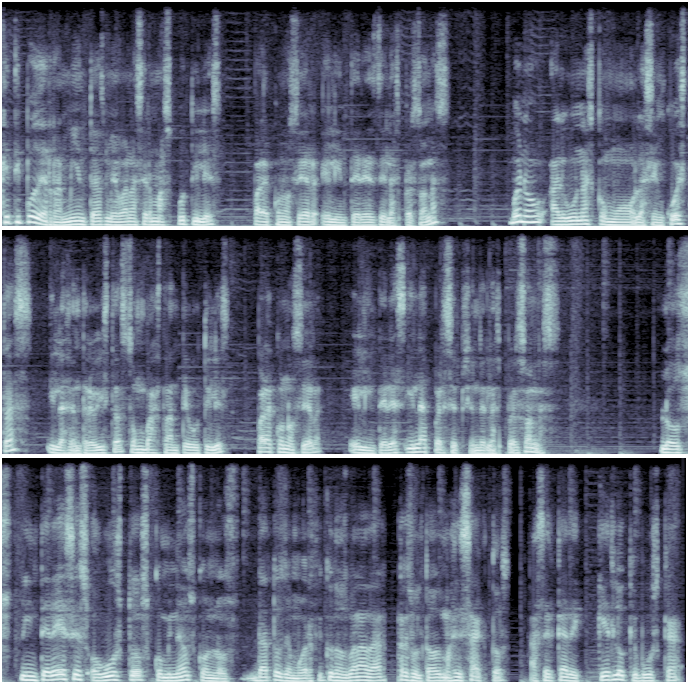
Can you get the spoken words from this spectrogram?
¿Qué tipo de herramientas me van a ser más útiles para conocer el interés de las personas? Bueno, algunas como las encuestas y las entrevistas son bastante útiles para conocer el interés y la percepción de las personas. Los intereses o gustos combinados con los datos demográficos nos van a dar resultados más exactos acerca de qué es lo que busca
